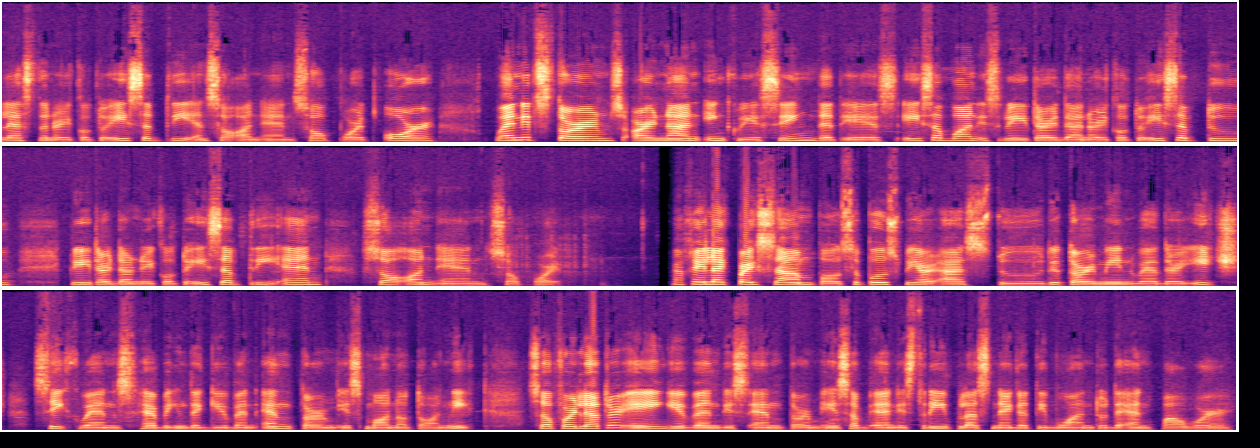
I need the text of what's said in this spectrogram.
less than or equal to a sub 3, and so on and so forth. Or when its terms are non-increasing, that is, a sub 1 is greater than or equal to a sub 2, greater than or equal to a sub 3, and so on and so forth. Okay, like for example, suppose we are asked to determine whether each sequence having the given n term is monotonic. So for letter A, given this n term, a sub n is 3 plus negative 1 to the n power.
